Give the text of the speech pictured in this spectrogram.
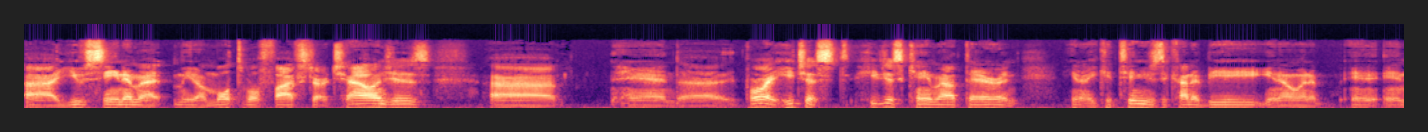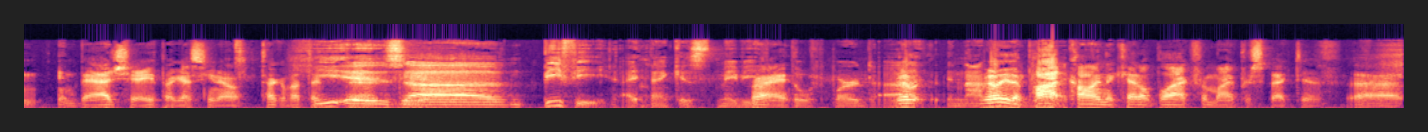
Uh, you've seen him at you know multiple five star challenges, uh, and uh, boy, he just he just came out there and. You know, he continues to kind of be, you know, in a in in, in bad shape. I guess you know, talk about the. He the- is the- uh, beefy. I think is maybe Right. the word. Uh, really, really the pot calling the kettle black from my perspective. Uh,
